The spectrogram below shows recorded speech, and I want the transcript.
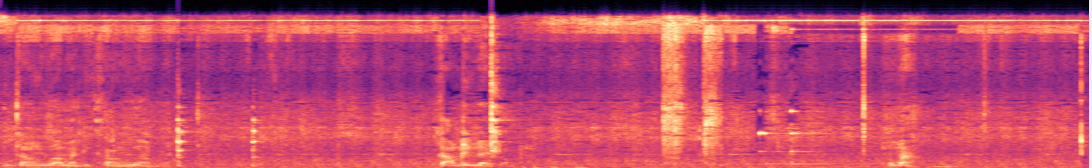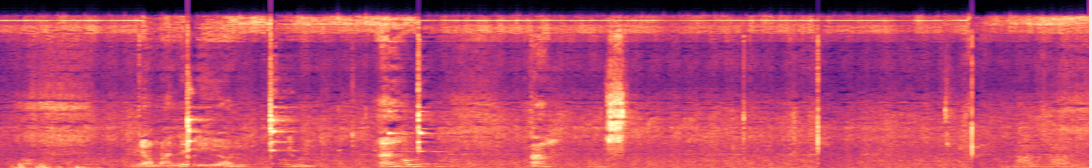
ဒီကောင်ယူရမယ်ဒီကောင်ယူရမယ်ကောင်းလိုက်လိုက် တော့ဟုတ်မှာညမနစ်တည်ရောလေဟမ်ဟာနောက်စားတယ်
